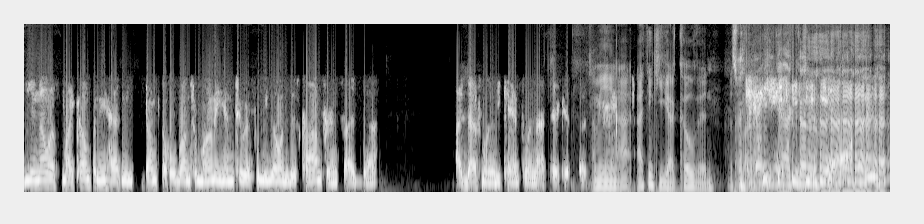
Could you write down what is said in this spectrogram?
You know, if my company hadn't dumped a whole bunch of money into it for me going to this conference, I'd uh, I'd definitely be canceling that ticket. But I mean, I, I think you got COVID. That's what I. Yeah, yeah.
